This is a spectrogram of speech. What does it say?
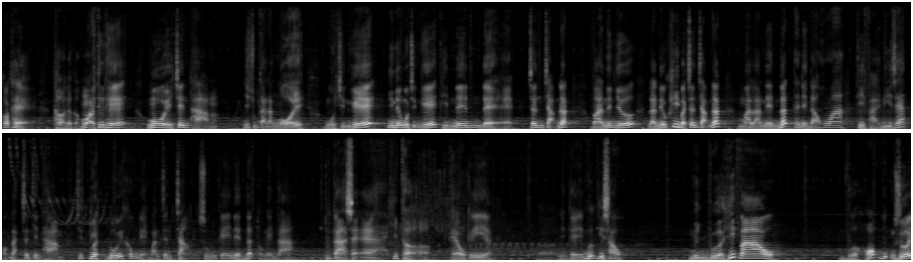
có thể thở được ở mọi tư thế ngồi trên thảm như chúng ta đang ngồi ngồi trên ghế. Nhưng nếu ngồi trên ghế thì nên để chân chạm đất. Và nên nhớ là nếu khi mà chân chạm đất mà là nền đất hay nền đá hoa thì phải đi dép hoặc đặt chân trên thảm chứ tuyệt đối không để bàn chân chạm xuống cái nền đất hoặc nền đá. Chúng ta sẽ hít thở theo cái uh, những cái bước như sau. Mình vừa hít vào vừa hóp bụng dưới,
